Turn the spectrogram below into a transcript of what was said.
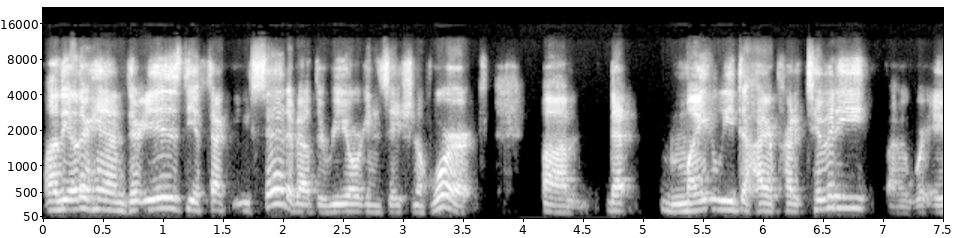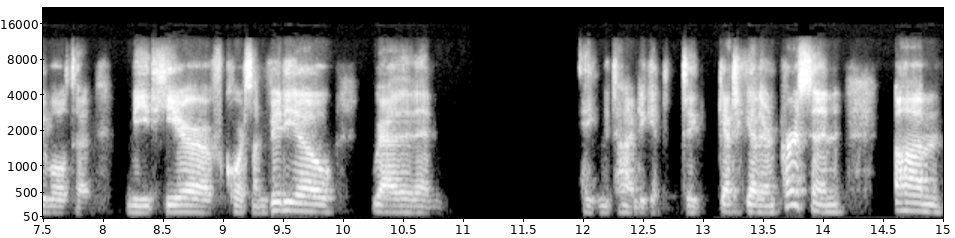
On the other hand, there is the effect that you said about the reorganization of work um, that might lead to higher productivity. Uh, we're able to meet here, of course, on video rather than taking the time to get to get together in person. Um,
